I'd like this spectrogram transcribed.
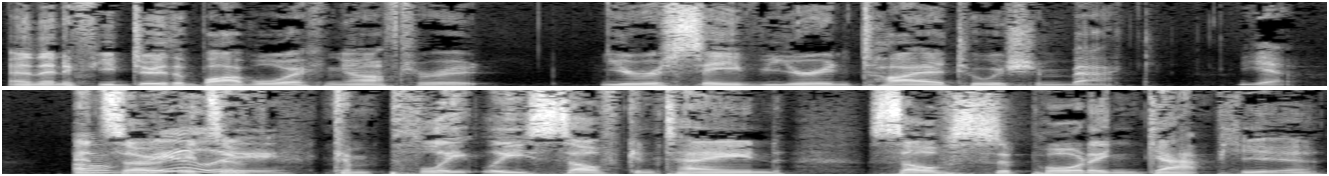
And then if you do the Bible working after it, you receive your entire tuition back. Yeah. And oh, so really? it's a completely self-contained, self-supporting gap year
